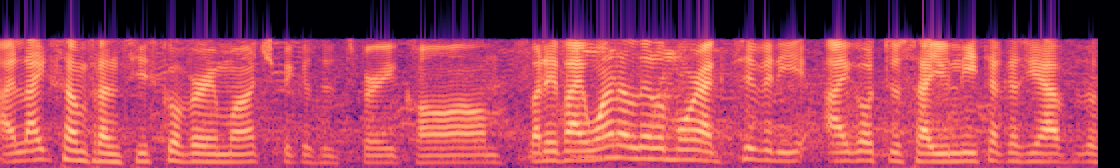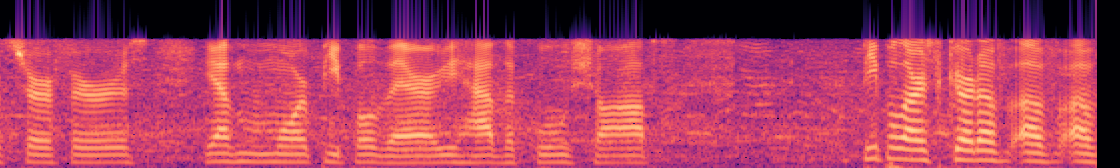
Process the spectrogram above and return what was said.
I like San Francisco very much because it's very calm. But if I want a little more activity, I go to Sayulita because you have the surfers, you have more people there, you have the cool shops. People are scared of, of, of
